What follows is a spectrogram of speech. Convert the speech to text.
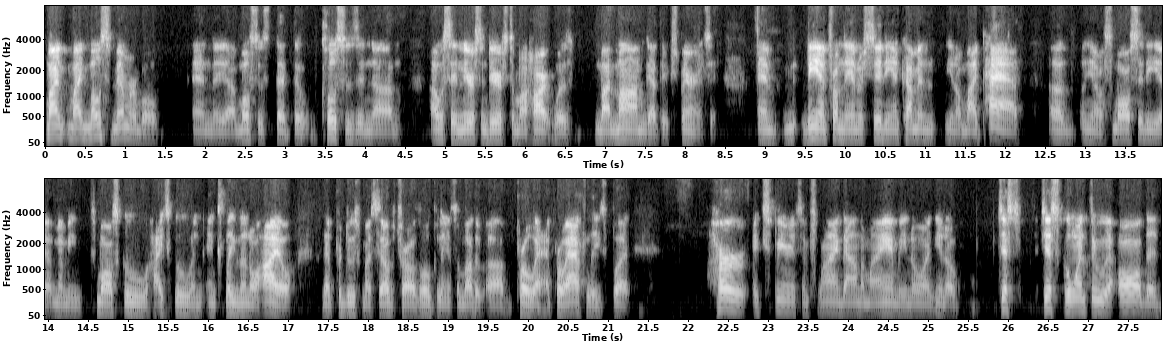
My my most memorable and the uh, most that the closest and um, I would say nearest and dearest to my heart was my mom got to experience it, and being from the inner city and coming, you know, my path of you know a small city, um, I mean small school, high school in, in Cleveland, Ohio, that produced myself, Charles Oakley, and some other uh, pro pro athletes. But her experience in flying down to Miami, knowing you know just just going through all the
